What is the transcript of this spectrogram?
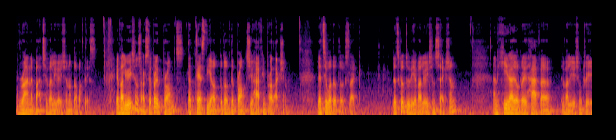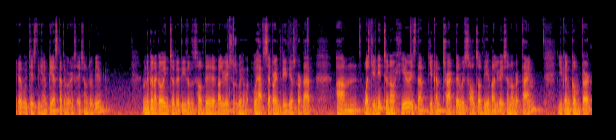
run a batch evaluation on top of this. Evaluations are separate prompts that test the output of the prompts you have in production. Let's see what that looks like. Let's go to the evaluation section. And here I already have a evaluation created, which is the NPS categorization review. I'm not going to go into the details of the evaluations. We have, we have separate videos for that. Um, what you need to know here is that you can track the results of the evaluation over time. You can compare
